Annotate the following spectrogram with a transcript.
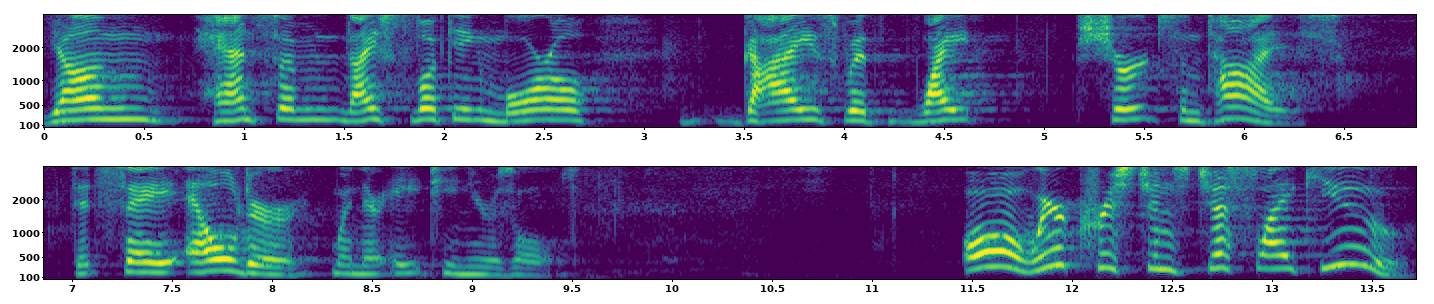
young, handsome, nice looking, moral guys with white shirts and ties that say elder when they're 18 years old. Oh, we're Christians just like you.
